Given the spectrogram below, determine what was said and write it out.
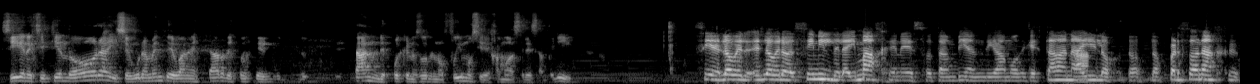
siguen existiendo ahora y seguramente van a estar después que están después que nosotros nos fuimos y dejamos de hacer esa película. Sí, es lo, es lo símil de la imagen eso también, digamos, de que estaban ahí ah. los, personajes.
